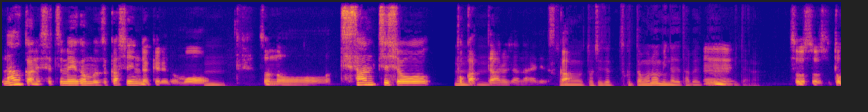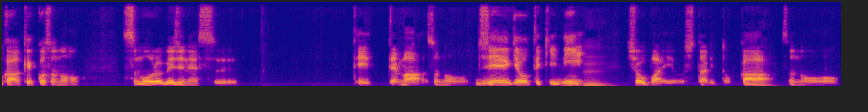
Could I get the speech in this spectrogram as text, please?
なんかね、説明が難しいんだけれども、その、地産地消とかってあるじゃないですか。うんうん、その土地で作ったものをみんなで食べてみたいな。そうそうそう。とか、結構その、スモールビジネスって言って、まあ、その、自営業的に商売をしたりとか、うん、その、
